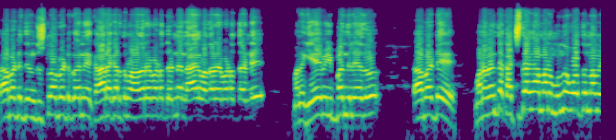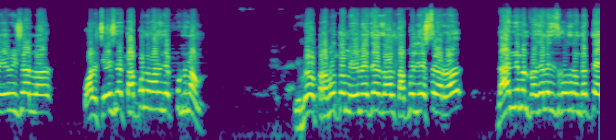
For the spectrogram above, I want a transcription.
కాబట్టి దీన్ని దృష్టిలో పెట్టుకొని కార్యకర్తలు ఆధారపడొద్దండి నాయకులు ఆధారపడొద్దండి. మనకి ఏమి ఇబ్బంది లేదు. కాబట్టి మనం ఎంత ఖచ్చితంగా మనం ముందుకు పోతున్నాం ఏ విషయాల్లో వాళ్ళు చేసిన తప్పులు మనం చెప్పుకుంటున్నాం. ఇప్పుడు ప్రభుత్వం ఏమైతే వాళ్ళు తప్పులు చేస్తున్నారో దాన్ని మనం ప్రజలకు తీసుకొస్తున్నాం తప్పితే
